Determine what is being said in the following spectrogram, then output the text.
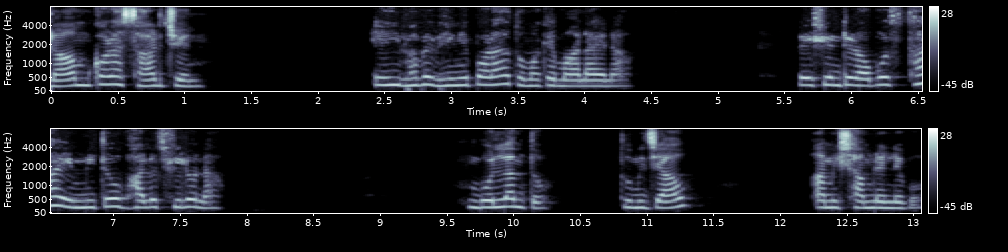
নাম করা সার্জেন। এইভাবে ভেঙে পড়া তোমাকে মানায় না। পেশেন্টের অবস্থা এমনিতেও ভালো ছিল না। বললাম তো, তুমি যাও, আমি সামলে নেব।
